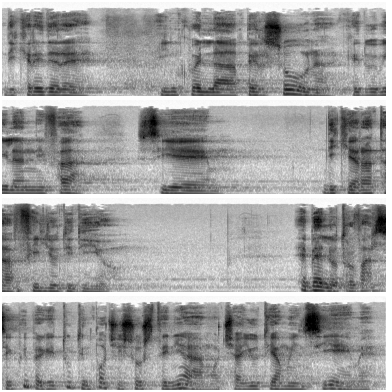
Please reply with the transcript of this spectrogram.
di credere in quella persona che duemila anni fa si è dichiarata figlio di Dio. È bello trovarsi qui perché tutti un po' ci sosteniamo, ci aiutiamo insieme.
